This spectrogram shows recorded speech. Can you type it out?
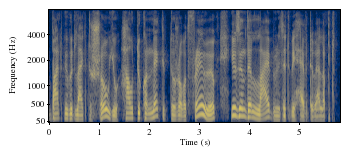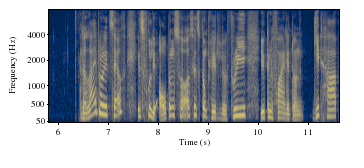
But we would like to show you how to connect it to Robot Framework using the library that we have developed. The library itself is fully open source, it's completely free, you can find it on GitHub,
